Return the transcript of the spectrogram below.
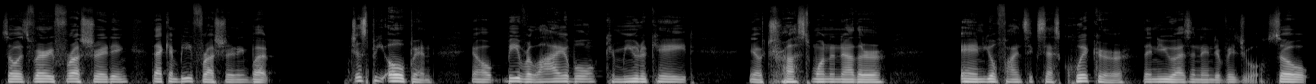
So it's very frustrating. That can be frustrating, but just be open, you know, be reliable, communicate, you know, trust one another and you'll find success quicker than you as an individual. So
